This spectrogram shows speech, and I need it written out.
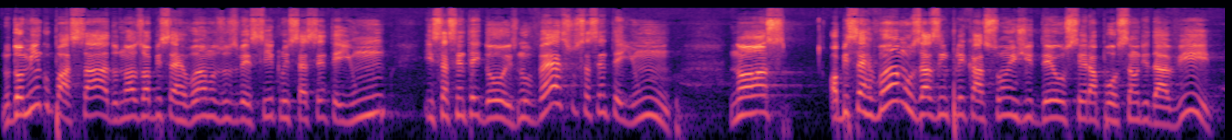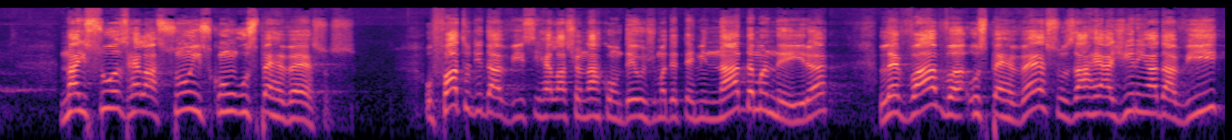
No domingo passado, nós observamos os versículos 61 e 62. No verso 61, nós observamos as implicações de Deus ser a porção de Davi nas suas relações com os perversos. O fato de Davi se relacionar com Deus de uma determinada maneira levava os perversos a reagirem a Davi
